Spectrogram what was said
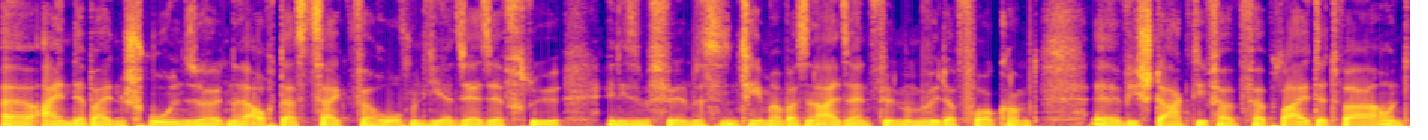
äh, einen der beiden schwulen Söldner. Auch das zeigt Verhoeven hier sehr, sehr früh in diesem Film. Das ist ein Thema, was in all seinen Filmen immer wieder vorkommt, äh, wie stark die ver verbreitet war und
